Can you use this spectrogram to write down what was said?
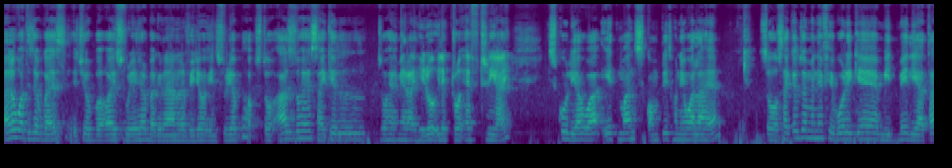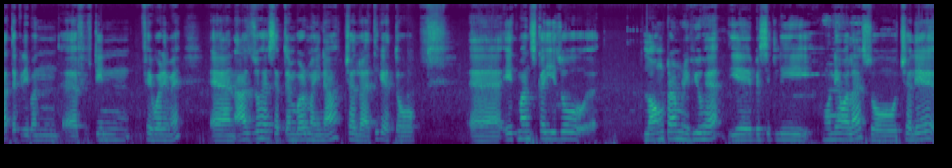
Hello what is up guys it's your boy Surya here back in another video in Surya vlogs तो आज जो है साइकिल जो है मेरा Hero electro F three I इसको लिया हुआ एट मंथ्स कंप्लीट होने वाला है। सो so, साइकिल जो मैंने फेबररी के मिड में लिया था तकरीबन फिफ्टीन फेबररी में। एंड आज जो है सितंबर महीना चल रहा है ठीक है? तो एट मंथ्स का ये जो लॉन्ग टर्म रिव्यू है ये बेसिकली होने वाला है। सो so, चलिए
